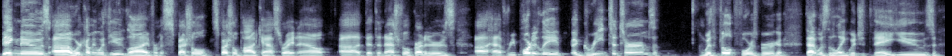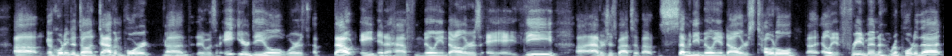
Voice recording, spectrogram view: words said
big news. Uh, we're coming with you live from a special, special podcast right now. Uh, that the Nashville Predators uh, have reportedly agreed to terms with Filip Forsberg. That was the language they used. Um, according to Don Davenport, uh, mm-hmm. it was an eight year deal worth about eight and a half million dollars AAV. Uh, averages about to about seventy million dollars total. Uh, Elliotte Friedman reported that,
